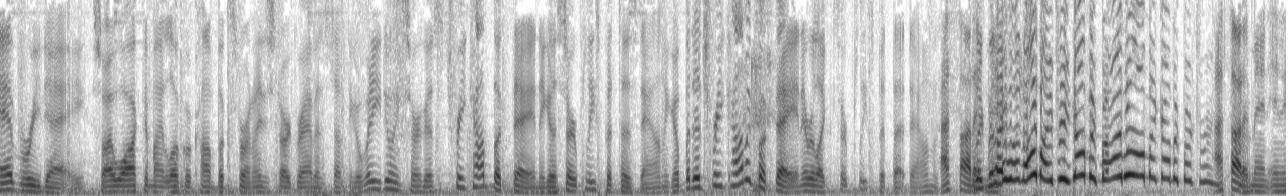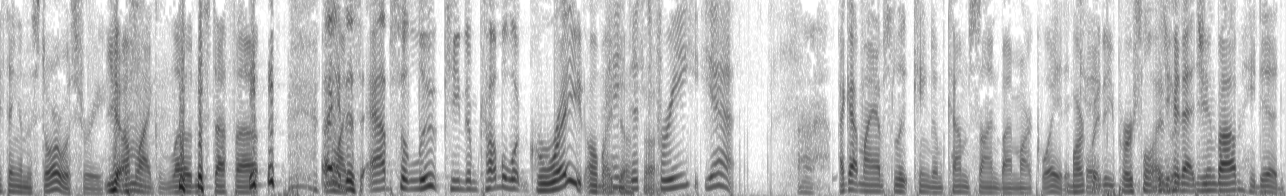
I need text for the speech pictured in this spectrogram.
every day. So I walked in my local comic book store and I just started grabbing stuff. And they go, What are you doing, sir? He goes, It's free comic book day. And they go, Sir, please put those down. They go, But it's free comic book day. And they were like, Sir, please put that down. I thought like, it But meant- I want all my free comic book. I want all my comic books free. I thought it meant anything in the store was free. Yes. So I'm like loading stuff up. I'm Hey, like, this absolute Kingdom Come will look great on my hey, desktop. that's free. Yeah. Uh, I got my Absolute Kingdom Come signed by Mark Waid. Mark. Waid, he personalized Did you it? hear that, June Bob? He did.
